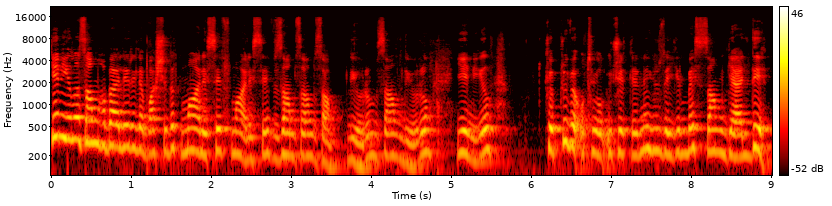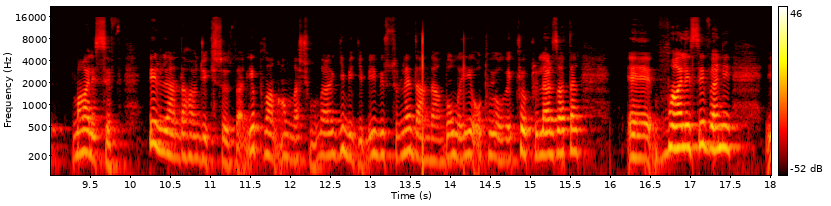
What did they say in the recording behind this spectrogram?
Yeni yıla zam haberleriyle başladık. Maalesef maalesef zam zam zam diyorum zam diyorum. Yeni yıl köprü ve otoyol ücretlerine %25 zam geldi maalesef verilen daha önceki sözler, yapılan anlaşmalar gibi gibi bir sürü nedenden dolayı otoyol ve köprüler zaten e, maalesef hani e,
